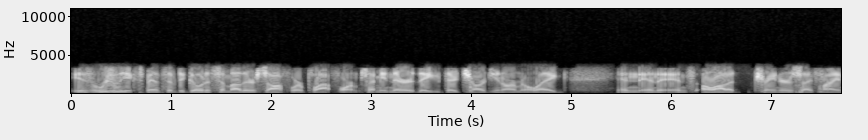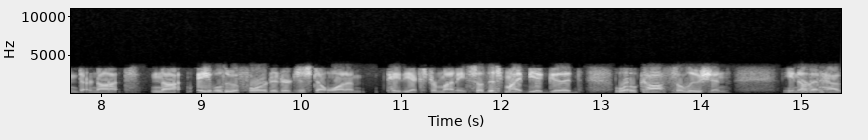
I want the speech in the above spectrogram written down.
is really expensive to go to some other software platforms. I mean, they're they they're charging arm and a leg, and and and a lot of trainers I find are not not able to afford it or just don't want to pay the extra money. So this might be a good low cost solution, you know, that has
